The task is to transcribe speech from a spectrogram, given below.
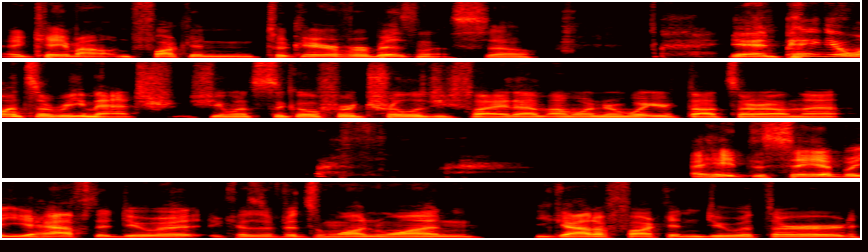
and came out and fucking took care of her business. So, yeah, and Pena wants a rematch. She wants to go for a trilogy fight. I'm, I'm wondering what your thoughts are on that. I hate to say it, but you have to do it because if it's one-one, you gotta fucking do a third.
